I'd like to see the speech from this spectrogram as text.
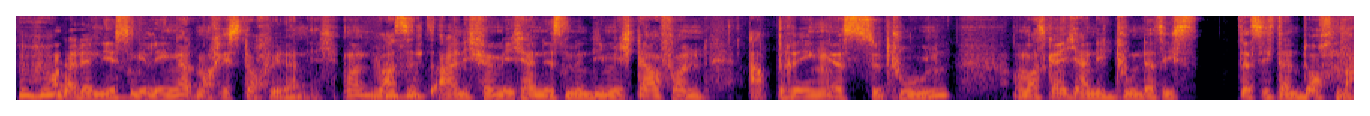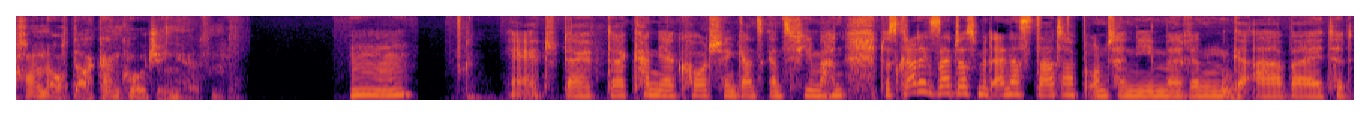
Mhm. Und bei der nächsten Gelegenheit mache ich es doch wieder nicht. Und was mhm. sind eigentlich für Mechanismen, die mich davon abbringen, es zu tun? Und was kann ich eigentlich tun, dass ich es dass ich dann doch mache. Und auch da kann Coaching helfen. Mhm. Ja, da, da kann ja Coaching ganz, ganz viel machen. Du hast gerade gesagt, du hast mit einer Startup-Unternehmerin gearbeitet.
